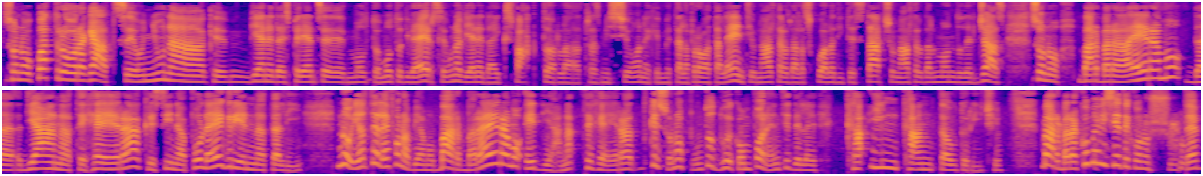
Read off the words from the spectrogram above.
Sono quattro ragazze, ognuna che viene da esperienze molto, molto diverse. Una viene da X Factor, la trasmissione che mette alla prova talenti, un'altra dalla scuola di Testaccio, un'altra dal mondo del jazz. Sono Barbara Eramo, Diana Tehera, Cristina Polegri e Nathalie. Noi al telefono abbiamo Barbara Eramo e Diana Tejera, che sono appunto due componenti delle ca- incantautrici. Barbara, come vi siete conosciute?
